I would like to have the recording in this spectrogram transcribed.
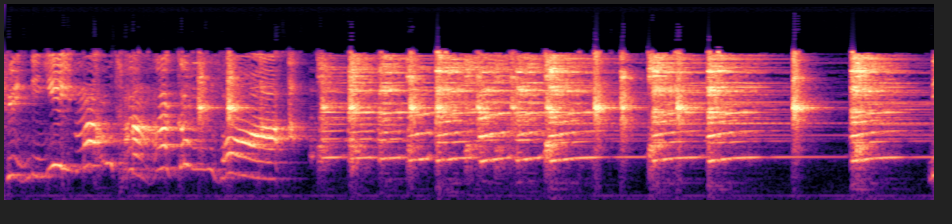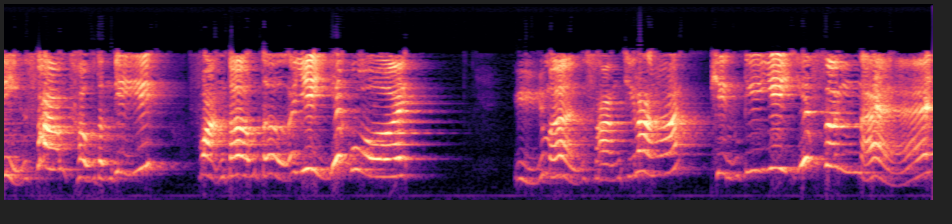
劝你莫插公话，年少愁中的烦都得意归，玉门上起来，平地一声雷。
